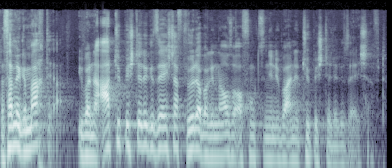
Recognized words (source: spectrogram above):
Das haben wir gemacht über eine atypisch stille Gesellschaft, würde aber genauso auch funktionieren über eine typisch stille Gesellschaft.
